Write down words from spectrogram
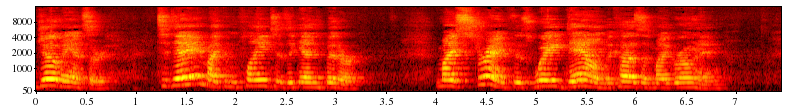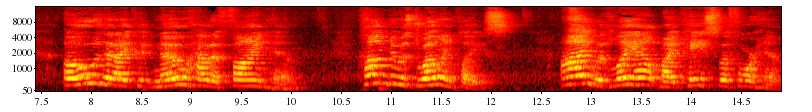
Job answered, Today my complaint is again bitter. My strength is weighed down because of my groaning. Oh, that I could know how to find him. Come to his dwelling place. I would lay out my case before him,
